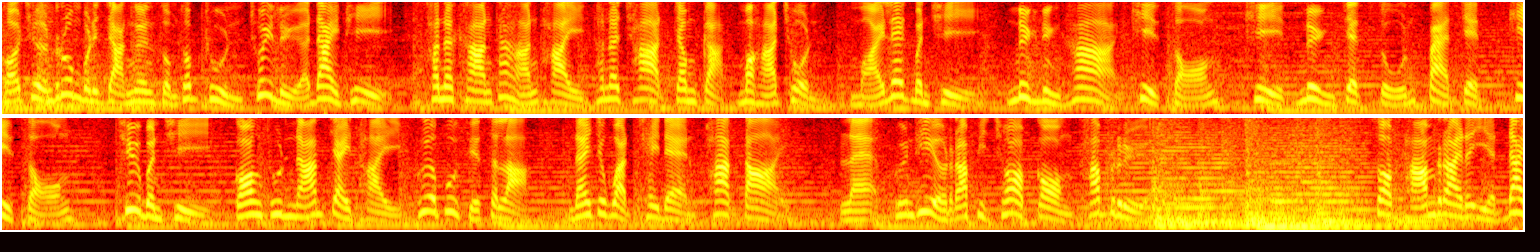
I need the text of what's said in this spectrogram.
ขอเชิญร่วมบริจาคเงินสมทบทุนช่วยเหลือได้ที่ ธนาคารทหารไทย ธนชาติจำกัดมหาชน หมายเลขบัญชี 115ขีด2ขีด17087ขีด2ชื่อบัญชีกองทุนน้ำใจไทยเพื่อผู้เสียสละในจังหวัดชายแดนภาคใต้ และพื้นที่รับผิดชอบกองทัพเรือ สอบถามรายละเอียดได้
